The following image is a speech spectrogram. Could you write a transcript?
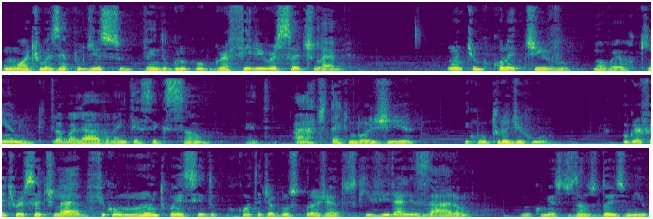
Um ótimo exemplo disso vem do grupo Graffiti Research Lab, um antigo coletivo nova-iorquino que trabalhava na intersecção entre arte, tecnologia e cultura de rua. O Graffiti Research Lab ficou muito conhecido por conta de alguns projetos que viralizaram no começo dos anos 2000,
